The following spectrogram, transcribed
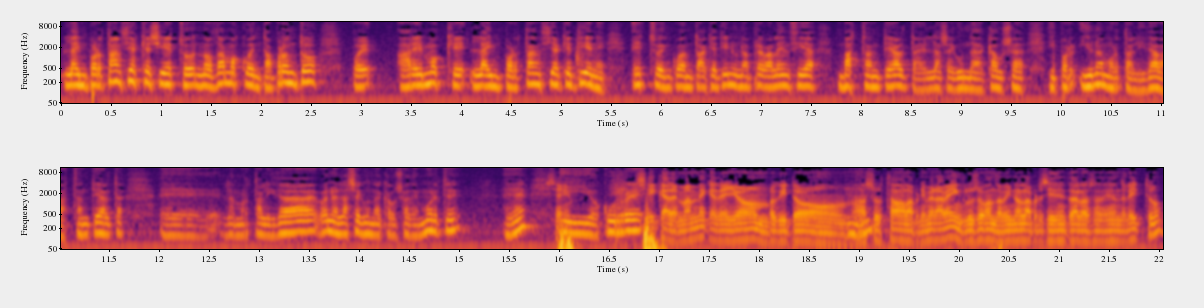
la importancia es que si esto nos damos cuenta pronto, pues haremos que la importancia que tiene esto en cuanto a que tiene una prevalencia bastante alta es la segunda causa y por y una mortalidad bastante alta eh, la mortalidad bueno es la segunda causa de muerte ¿eh? Y ocurre. Sí, que además me quedé yo un poquito asustado la primera vez, incluso cuando vino la presidenta de la Asociación de Ictus,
